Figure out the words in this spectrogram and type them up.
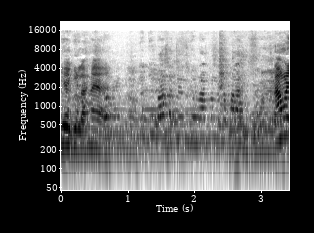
ইয়েগুলা হ্যাঁ। আমার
